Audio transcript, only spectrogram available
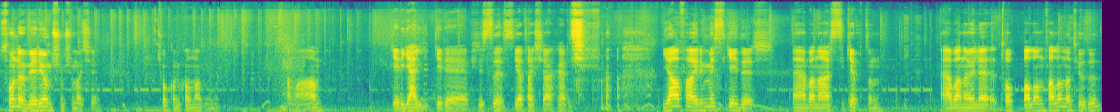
Sonra veriyormuşum şu maçı. Çok komik olmaz mı? Tamam. Geri geldik geri. Princess yat aşağı kardeşim. ya Fire Investigator. Ha, bana artistik yaptın. Ha, bana öyle top balon falan atıyordun.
